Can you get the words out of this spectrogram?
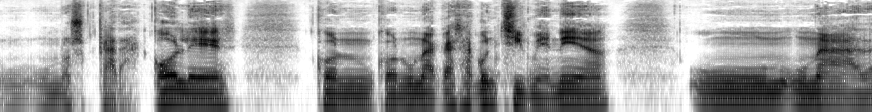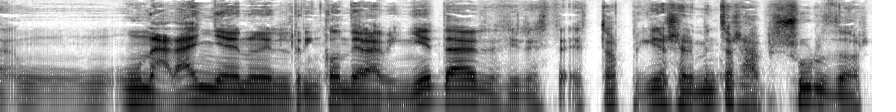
unos caracoles, con, una casa con chimenea, una, araña en el rincón de la viñeta, es decir, estos pequeños elementos absurdos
